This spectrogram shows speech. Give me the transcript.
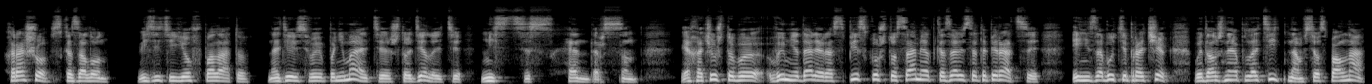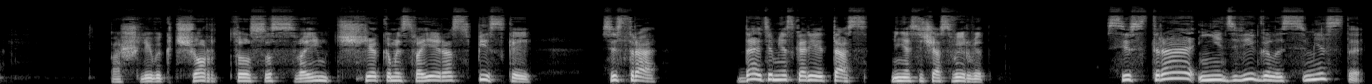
«Хорошо», — сказал он, Везите ее в палату. Надеюсь, вы понимаете, что делаете, миссис Хендерсон. Я хочу, чтобы вы мне дали расписку, что сами отказались от операции. И не забудьте про чек. Вы должны оплатить нам все сполна». «Пошли вы к черту со своим чеком и своей распиской. Сестра, дайте мне скорее таз. Меня сейчас вырвет». Сестра не двигалась с места,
